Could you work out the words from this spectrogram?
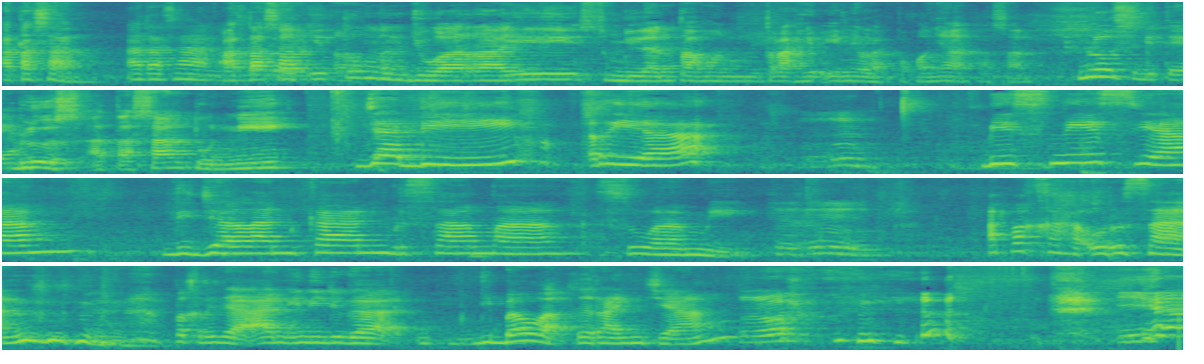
atasan. Atasan. Atasan itu menjuarai 9 tahun terakhir inilah pokoknya atasan. Blues gitu ya. Blues, atasan, tunik. Jadi Ria bisnis yang dijalankan bersama suami. Apakah urusan pekerjaan ini juga dibawa ke ranjang? Oh. Iya.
